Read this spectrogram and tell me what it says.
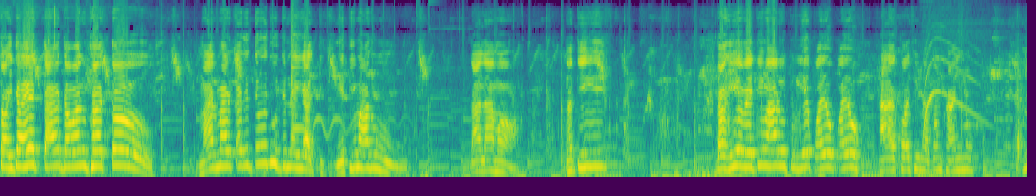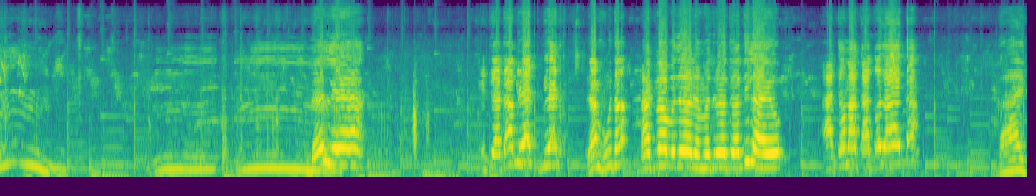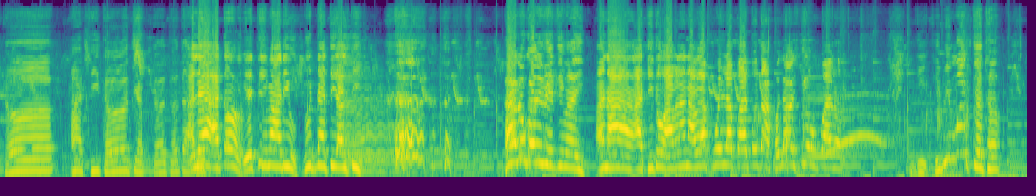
તોય જાય તાર દવાનું થાત તો. માર માર કરે તો દૂધ નહીં આલતી એથી મારું. દાલામાં નથી તણી હવેથી મારું તું. એ પયો પયો. ખા ખોસી નકમ ખાઈનો. આટલો બધો રમતરો તો હતી લાયો? આ તો મારા કાકો લાયા હતા. ગાય તો હાથી તો ટ્રેક્ટર તારી. અલે આ તો વેતી માર્યું. દૂધ નથી આલતી હાલું કરી વેતી મારી. અને આ આથી તો આવડા ને આવડા પોયલા પાતો તો આખો દાડો કેવો ઉપાડો જીથી બી મસ્ત થ.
